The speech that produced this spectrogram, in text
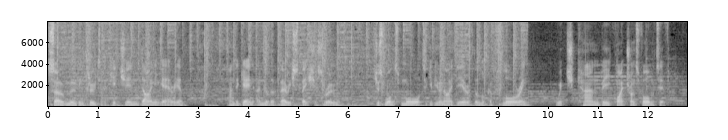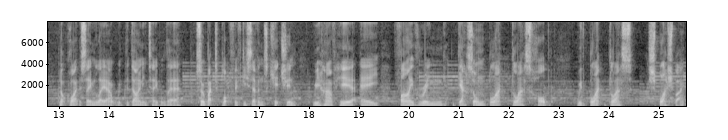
So moving through to the kitchen dining area, and again another very spacious room. Just once more to give you an idea of the look of flooring, which can be quite transformative. Not quite the same layout with the dining table there. So back to plot 57's kitchen, we have here a five ring gas on black glass hob with black glass splashback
